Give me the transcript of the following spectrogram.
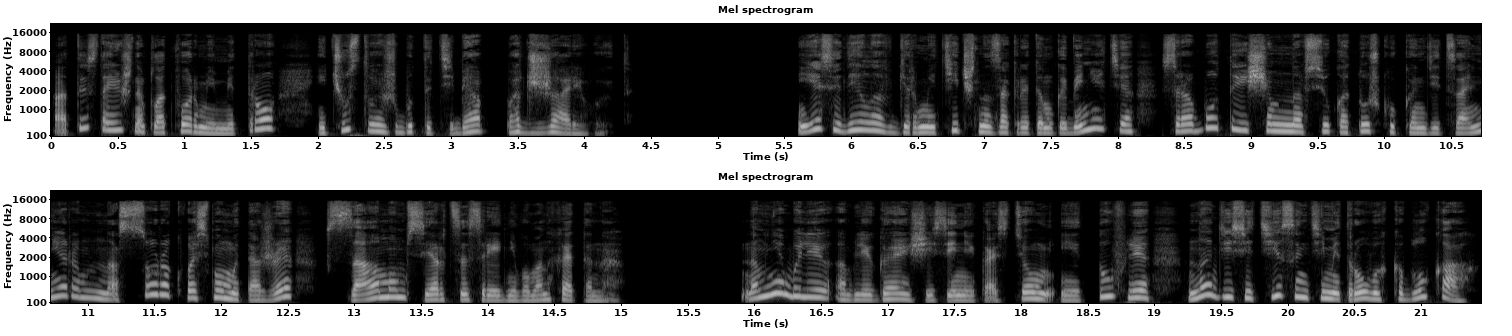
а ты стоишь на платформе метро и чувствуешь, будто тебя поджаривают. Я сидела в герметично закрытом кабинете с работающим на всю катушку кондиционером на 48-м этаже в самом сердце среднего Манхэттена. На мне были облегающий синий костюм и туфли на 10-сантиметровых каблуках,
